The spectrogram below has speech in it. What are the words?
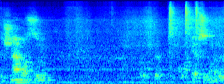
Почнемо з. Я всі намалюю.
